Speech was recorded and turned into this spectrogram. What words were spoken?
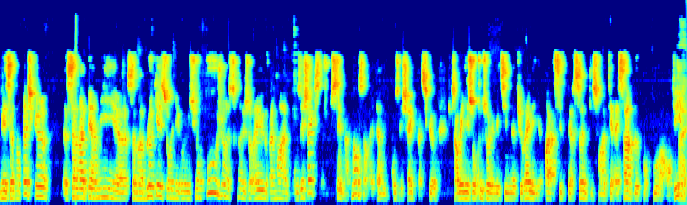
mais ça n'empêche que ça m'a permis, euh, ça m'a bloqué sur une évolution où j'aurais eu vraiment un gros échec. Je sais maintenant, ça aurait été un gros échec parce que je travaillais surtout sur les médecines naturelles et il n'y a pas assez de personnes qui sont intéressables pour pouvoir en vivre.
